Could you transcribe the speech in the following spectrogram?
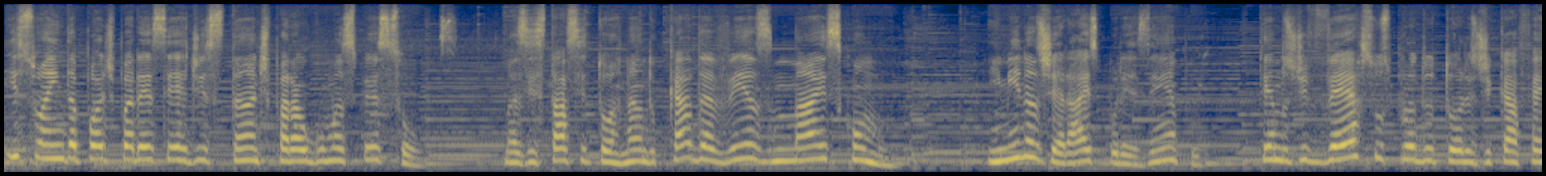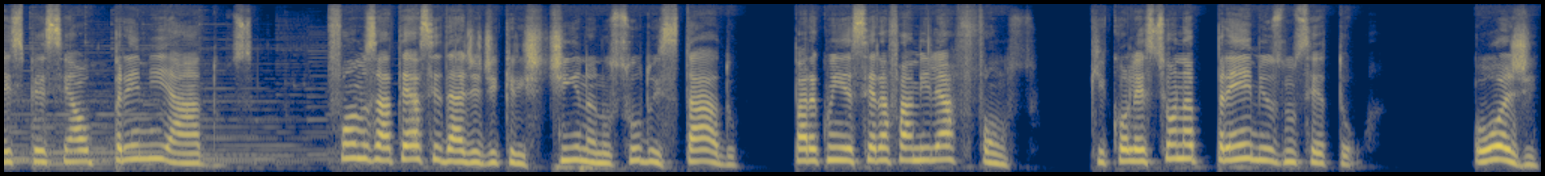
Isso ainda pode parecer distante para algumas pessoas, mas está se tornando cada vez mais comum. Em Minas Gerais, por exemplo, temos diversos produtores de café especial premiados. Fomos até a cidade de Cristina, no sul do estado, para conhecer a família Afonso, que coleciona prêmios no setor. Hoje,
